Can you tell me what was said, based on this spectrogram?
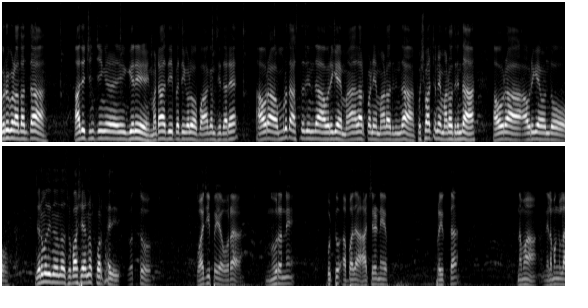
ಗುರುಗಳಾದಂಥ ಆದಿಚುಂಚನಗಿರಿ ಮಠಾಧಿಪತಿಗಳು ಆಗಮಿಸಿದ್ದಾರೆ. ಅವರ ಅಮೃತ ಹಸ್ತದಿಂದ ಅವರಿಗೆ ಮಾಲಾರ್ಪಣೆ ಮಾಡೋದ್ರಿಂದ, ಪುಷ್ಪಾರ್ಚನೆ ಮಾಡೋದ್ರಿಂದ ಅವರ, ಅವರಿಗೆ ಒಂದು ಜನ್ಮದಿನದ ಶುಭಾಶಯನ್ನು ಕೋರ್ತಾ ಇದ್ದೀವಿ. ಇವತ್ತು ವಾಜಪೇಯಿ ಅವರ ನೂರನೇ ಹುಟ್ಟು ಹಬ್ಬದ ಆಚರಣೆ ಪ್ರಯುಕ್ತ ನಮ್ಮ ನೆಲಮಂಗಲ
